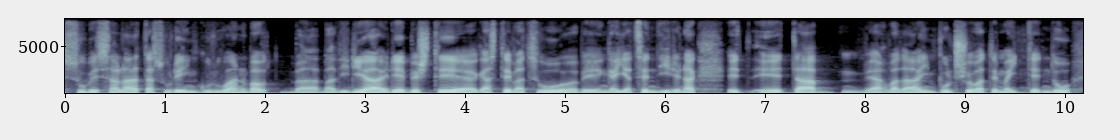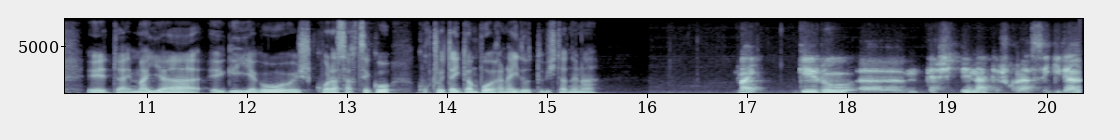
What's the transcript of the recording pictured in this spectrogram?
zu bezala eta zure inguruan ba, ba, badiria ere beste gazte batzu be engaiatzen direnak eta behar bada impulsio bat emaiten du eta emaia gehiago eskuara sartzeko kurtsuetai kanpo egan nahi dut biztan dena. Bai, gero uh, kasitenak eskola segira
